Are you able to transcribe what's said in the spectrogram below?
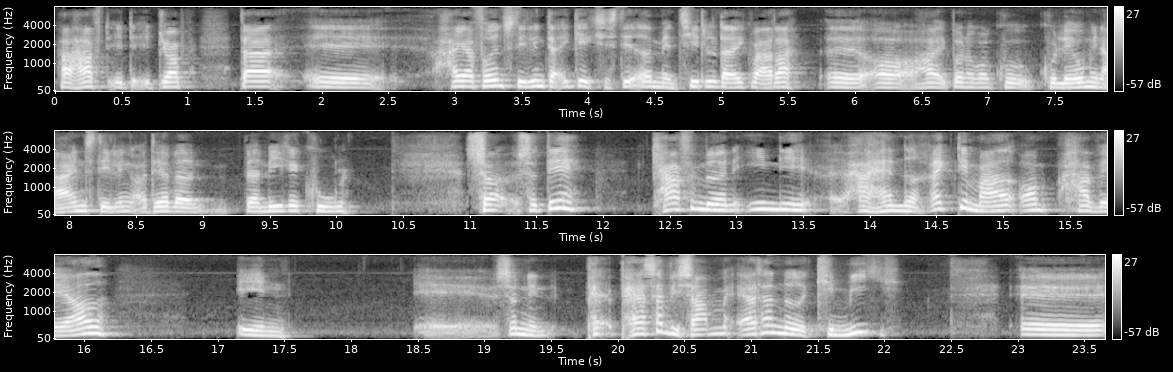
har haft et, et job, der... Øh, har jeg fået en stilling, der ikke eksisterede, men en titel, der ikke var der, øh, og har i bund og grund kunne, kunne lave min egen stilling, og det har været, været mega cool. Så, så det kaffemøderne egentlig har handlet rigtig meget om, har været en øh, sådan en, passer vi sammen? Er der noget kemi? Øh,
